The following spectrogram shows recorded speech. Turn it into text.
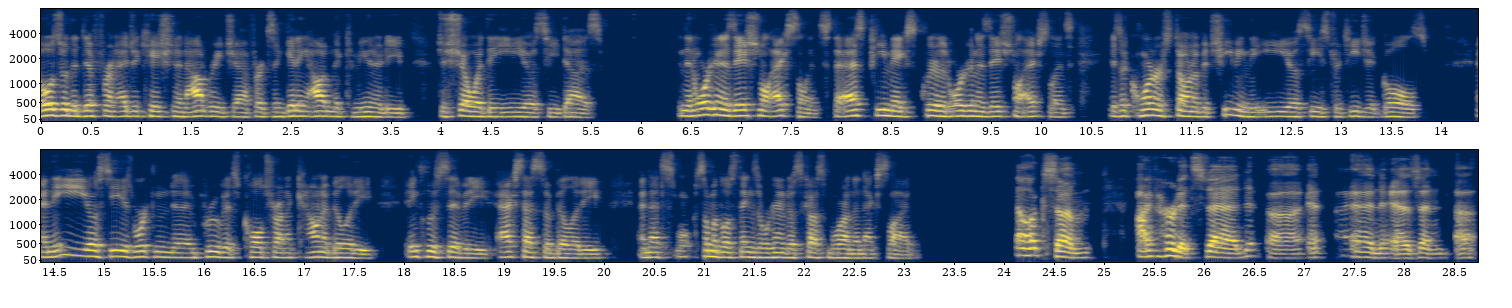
Those are the different education and outreach efforts and getting out in the community to show what the EEOC does. And then organizational excellence. The SP makes clear that organizational excellence is a cornerstone of achieving the EEOC strategic goals. And the EEOC is working to improve its culture on accountability, inclusivity, accessibility, and that's some of those things that we're going to discuss more on the next slide. Alex, um, I've heard it said, uh, and, and, as an, uh,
